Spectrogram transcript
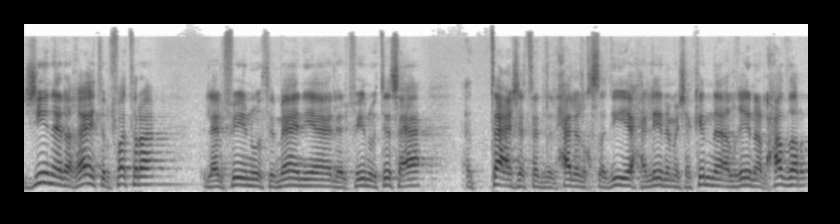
جينا لغاية الفترة ل 2008 ل 2009 ارتعشت الحالة الاقتصادية حلينا مشاكلنا ألغينا الحظر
